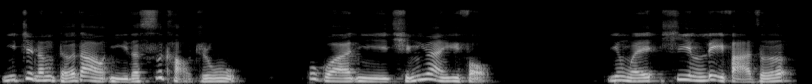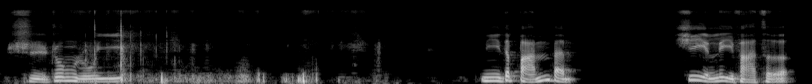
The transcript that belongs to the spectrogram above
你只能得到你的思考之物，不管你情愿与否，因为吸引力法则始终如一。你的版本，吸引力法则，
